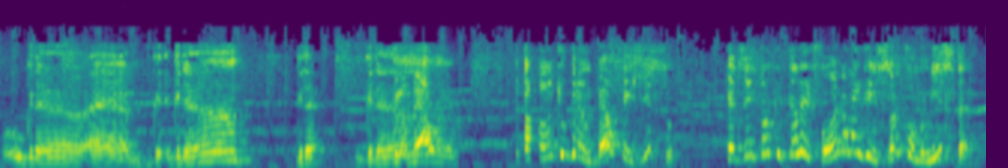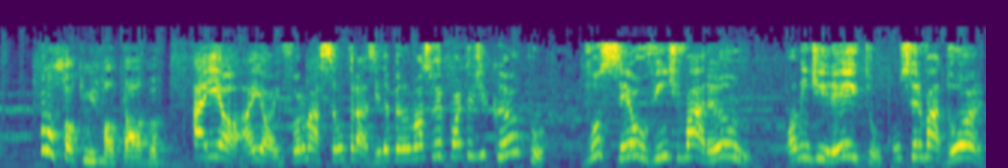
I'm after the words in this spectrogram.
o Gran. É, Gran. Gran. Gran... Grambel? Você tá falando que o Grambel fez isso? Quer dizer então que o telefone é uma invenção comunista? Era só o que me faltava. Aí, ó, aí, ó, informação trazida pelo nosso repórter de campo. Você, ouvinte varão, homem direito, conservador,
